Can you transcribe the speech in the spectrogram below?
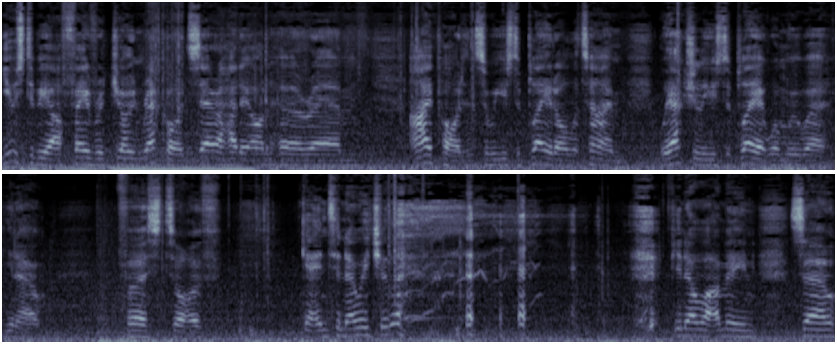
used to be our favourite joint record. Sarah had it on her um, iPod, and so we used to play it all the time. We actually used to play it when we were, you know, first sort of getting to know each other. if you know what I mean. So,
